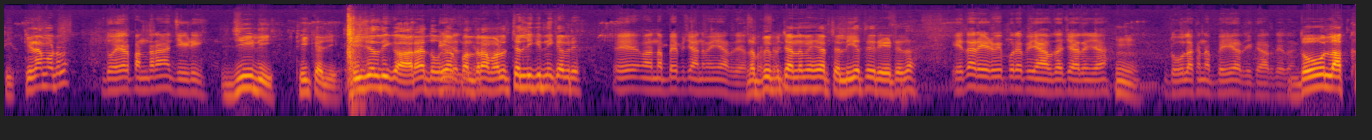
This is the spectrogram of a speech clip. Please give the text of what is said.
ਠੀਕ ਕਿਹੜਾ ਮਾਡਲ 2015 ਜੀਡੀ GD ਠੀਕ ਹੈ ਜੀ। ਡੀਜ਼ਲ ਦੀ ਕਾਰ ਹੈ 2015 ਮਾਡਲ ਚੱਲੀ ਕਿੰਨੀ ਕਾ ਵੀਰੇ? ਇਹ 90 95000 ਦੇ 90 95000 ਚੱਲੀ ਹੈ ਤੇ ਰੇਟ ਇਹਦਾ? ਇਹਦਾ ਰੇਟ ਵੀ ਪੂਰੇ ਪੰਜਾਬ ਦਾ ਚੈਲੰਜ ਆ ਹੂੰ। 290000 ਦੀ ਕਾਰ ਦੇ ਦਾਂਗੇ। 2 ਲੱਖ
